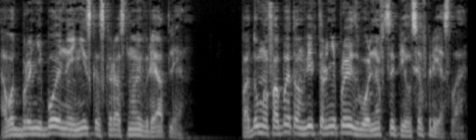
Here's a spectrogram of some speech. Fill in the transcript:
А вот бронебойный низкоскоростной вряд ли. Подумав об этом, Виктор непроизвольно вцепился в кресло.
